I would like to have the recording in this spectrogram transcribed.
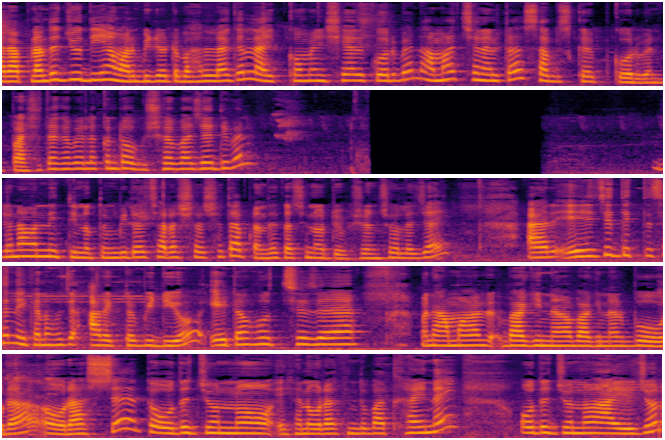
আর আপনাদের যদি আমার ভিডিওটা ভালো লাগে লাইক কমেন্ট শেয়ার করবেন। আমার চ্যানেলটা সাবস্ক্রাইব করবেন। পাশে থাকা বেলাকনটা অবশ্যই বাজিয়ে দিবেন। যেন আমার নিত্য নতুন ভিডিও ছাড়ার সাথে সাথে আপনাদের কাছে নোটিফিকেশন চলে যায়। আর এই যে দেখতেছেন, এখানে হচ্ছে আরেকটা ভিডিও এটা হচ্ছে যে মানে আমার বাগিনা, বাগিনার বউরা, ওরা আসছে। তো ওদের জন্য এখানে ওরা কিন্তু ভাত খায় নাই। ওদের জন্য আয়োজন।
